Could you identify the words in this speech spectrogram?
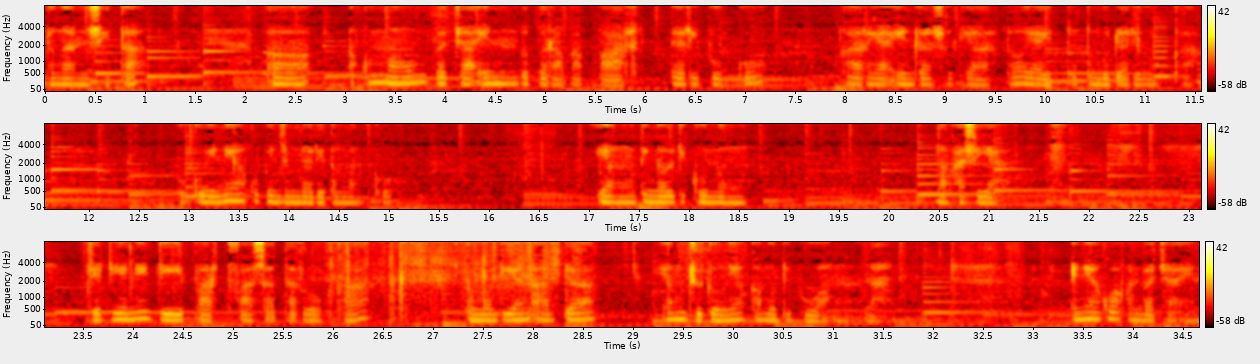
dengan Sita. Uh, aku mau bacain beberapa part dari buku karya Indra Sugiarto yaitu Tumbuh dari Luka. Buku ini aku pinjam dari temanku yang tinggal di gunung. Makasih ya. Jadi ini di part fase terluka. Kemudian ada yang judulnya kamu dibuang. Nah, ini aku akan bacain.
